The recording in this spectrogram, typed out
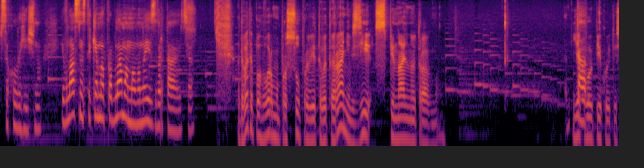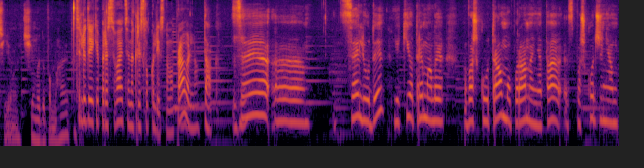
психологічну. І, власне, з такими проблемами вони і звертаються. Давайте поговоримо про супровід ветеранів зі спінальною травмою. Як Так. ви опікуєтесь їми? Чим ви допомагаєте? Це люди, які пересуваються на крісло-колісному, правильно? Так, це, е, це люди, які отримали важку травму, поранення та з пошкодженням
